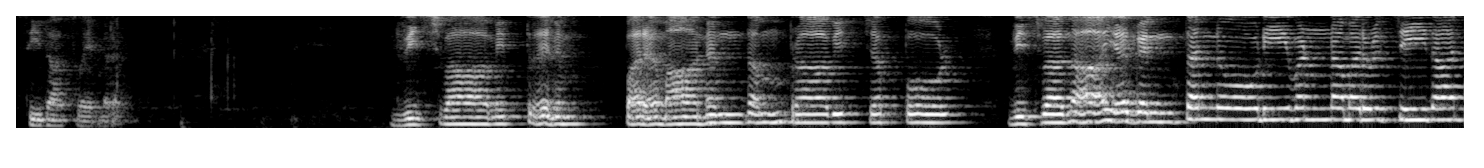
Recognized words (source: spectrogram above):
സീതാസ്വയംവരം വിശ്വാമിത്രനും പരമാനന്ദം പ്രാപിച്ചപ്പോൾ വിശ്വനായകൻ തന്നോടി വണ്ണമരുൾ ചെയ്താൻ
